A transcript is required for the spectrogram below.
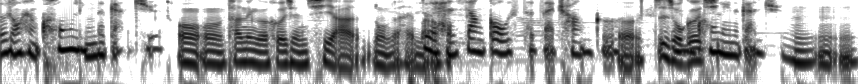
有一种很空灵的感觉，嗯嗯，他那个合成器啊，弄得还蛮对，很像 Ghost 在唱歌，呃，这首歌空灵的感觉。嗯嗯嗯，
